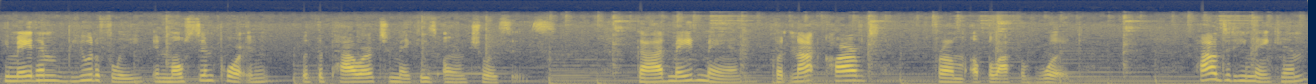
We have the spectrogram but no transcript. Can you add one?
He made him beautifully and, most important, with the power to make his own choices. God made man, but not carved from a block of wood. How did He make him?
